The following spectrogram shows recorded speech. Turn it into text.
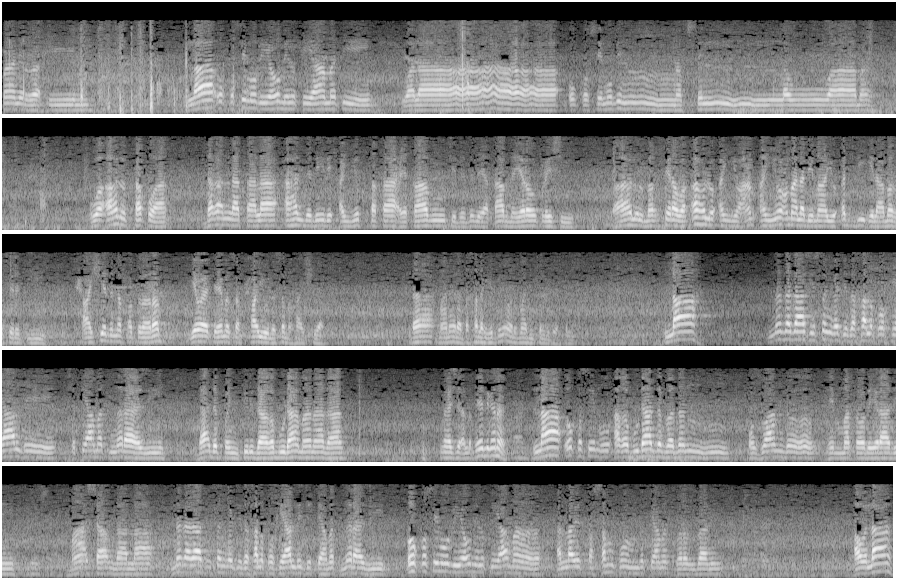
الرحمن الرحيم. لا أقسم بيوم القيامة ولا أقسم بالنفس اللوامة. وأهل التقوى. دغ الله تعالى أهل جديد أن يتقى عقابه جدد عقاب نيرو قريشي وأهل المغفرة وأهل أن يعمل بما يؤدي إلى مغفرته. حاشية نفعة الرب یو ایتیم صفحہ یو لسم حاشیہ دا معنی را تخلق یہ اور ما دی کل دی لا نددا سی سنگ چ دخل کو خیال دے چ قیامت ناراضی دا د پنځیر دا غبوډا معنا دا ماشاء الله پیل کنا لا اقسم اغبوډا د بدن او ځوان د همت او د ارادي ماشاء الله لا نظر سنگ چی دا خلق و خیال دی چی قیامت نرازی او قسمو بی یوم القیامة اللہ وی قسم کن دا قیامت پر فرزبانی او لا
